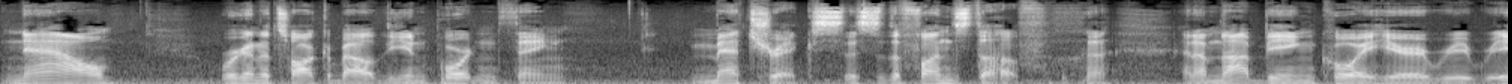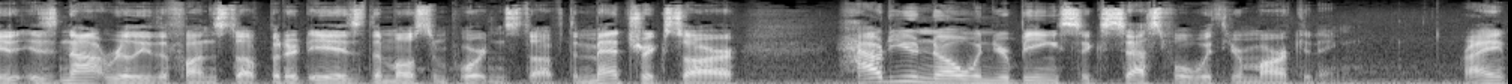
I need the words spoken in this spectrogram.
now we're going to talk about the important thing metrics. This is the fun stuff. and I'm not being coy here. It is not really the fun stuff, but it is the most important stuff. The metrics are how do you know when you're being successful with your marketing, right?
